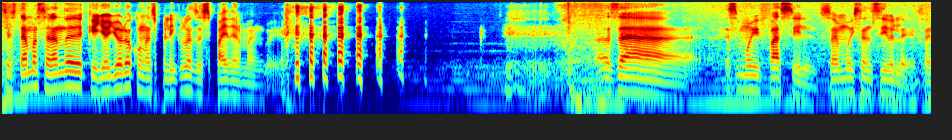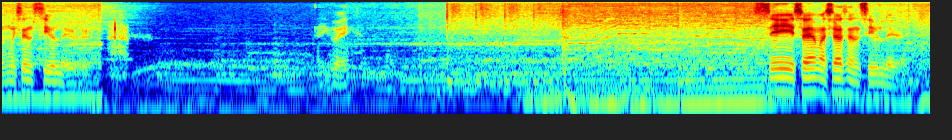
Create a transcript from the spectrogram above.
Se estamos hablando de que yo lloro con las películas de Spider-Man, güey. o sea, es muy fácil. Soy muy sensible. Soy muy sensible, güey. Ay, güey. Sí, soy demasiado sensible, güey.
